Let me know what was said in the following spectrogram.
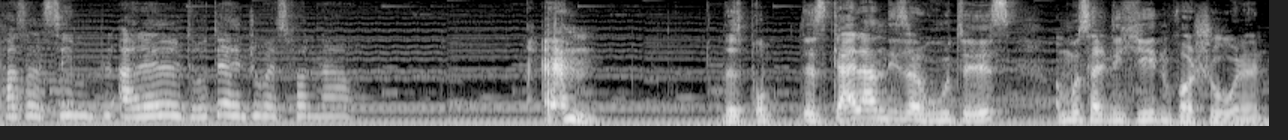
Puzzle seem a little too dangerous for now. Das, das Geile an dieser Route ist, man muss halt nicht jeden verschonen.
